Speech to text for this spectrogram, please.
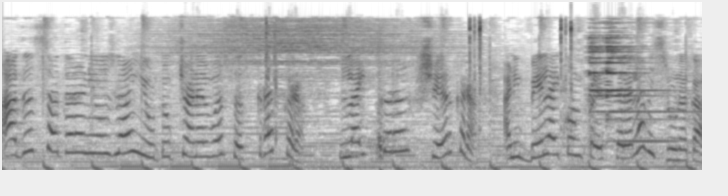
आजच सातारा न्यूजला यूट्यूब चॅनलवर सबस्क्राईब करा लाईक करा शेअर करा आणि बेल आयकॉन प्रेस करायला विसरू नका.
